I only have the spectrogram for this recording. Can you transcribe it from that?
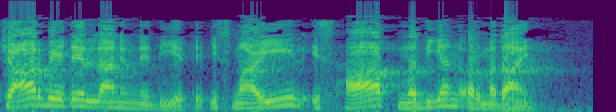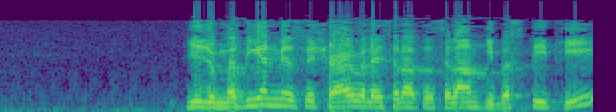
چار بیٹے اللہ نے انہیں دیے تھے، اسماعیل، اسحاق، مدین اور مدائن۔ یہ جو مدین میں اسے شعیب علیہ السلاۃ والسلام کی بستی تھی،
